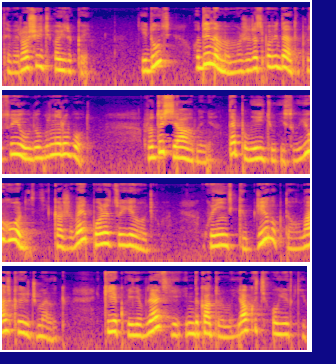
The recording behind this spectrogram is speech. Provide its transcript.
та вирощують огірки. Дідусь годинами може розповідати про свою улюблену роботу, про досягнення, теплицю і свою гордість, яка живе поряд з огірочками, українських бджілок та голландських джмеликів, які, як виявляється, є індикаторами якості огірків.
